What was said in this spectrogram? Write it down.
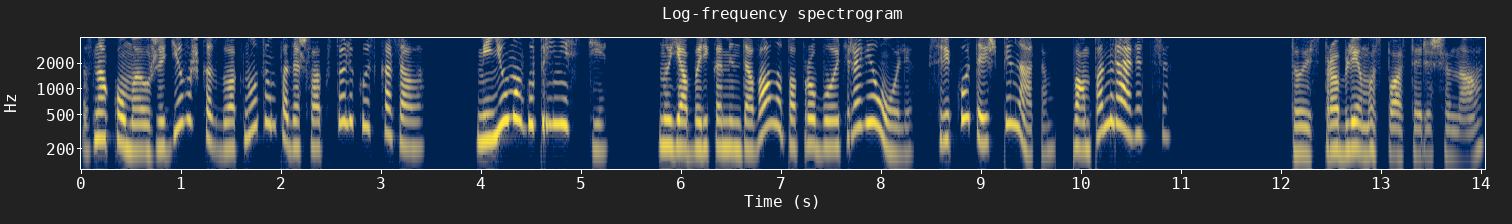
Знакомая уже девушка с блокнотом подошла к столику и сказала, «Меню могу принести, но я бы рекомендовала попробовать равиоли с рикоттой и шпинатом. Вам понравится. То есть проблема с пастой решена?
